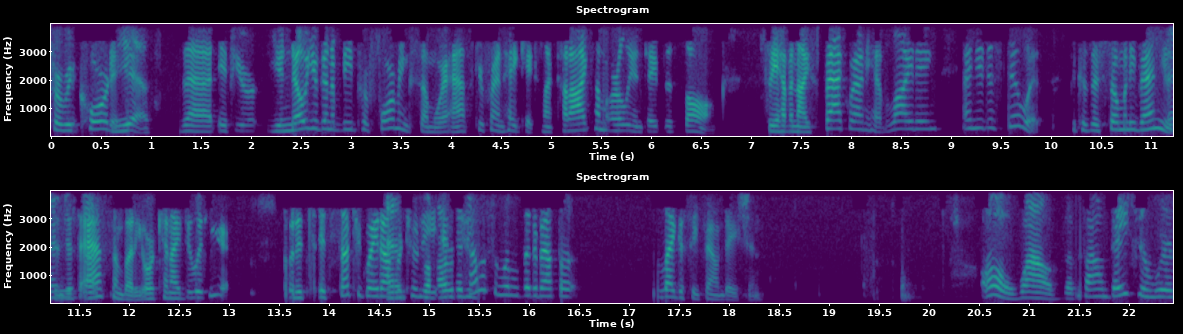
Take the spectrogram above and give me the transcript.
for recording Yes. That if you're you know you're going to be performing somewhere, ask your friend, hey, can I, can I come early and tape this song? So you have a nice background, you have lighting, and you just do it because there's so many venues, and, And just ask somebody, or can I do it here? But it's it's such a great opportunity. so already- and tell us a little bit about the Legacy Foundation. Oh wow, the foundation. We're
